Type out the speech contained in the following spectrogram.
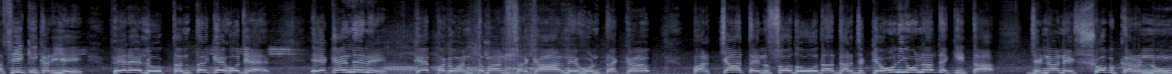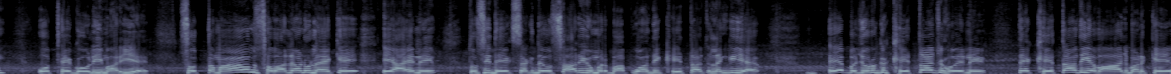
ਅਸੀਂ ਕੀ ਕਰੀਏ ਫਿਰ ਇਹ ਲੋਕਤੰਤਰ ਕਿਹੋ ਜਿਹਾ ਹੈ ਇਹ ਕਹਿੰਦੇ ਨੇ ਕਿ ਭਗਵੰਤ ਮਾਨ ਸਰਕਾਰ ਨੇ ਹੁਣ ਤੱਕ ਪਰਚਾ 302 ਦਾ ਦਰਜ ਕਿਉਂ ਨਹੀਂ ਉਹਨਾਂ ਤੇ ਕੀਤਾ ਜਿਨ੍ਹਾਂ ਨੇ ਸ਼ੁਭ ਕਰਨ ਨੂੰ ਉੱਥੇ ਗੋਲੀ ਮਾਰੀ ਹੈ ਸੋ तमाम ਸਵਾਲਾਂ ਨੂੰ ਲੈ ਕੇ ਇਹ ਆਏ ਨੇ ਤੁਸੀਂ ਦੇਖ ਸਕਦੇ ਹੋ ਸਾਰੀ ਉਮਰ ਬਾਪੂਆਂ ਦੀ ਖੇਤਾਂ 'ਚ ਲੰਘੀ ਹੈ ਇਹ ਬਜ਼ੁਰਗ ਖੇਤਾਂ 'ਚ ਹੋਏ ਨੇ ਤੇ ਖੇਤਾਂ ਦੀ ਆਵਾਜ਼ ਬਣ ਕੇ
